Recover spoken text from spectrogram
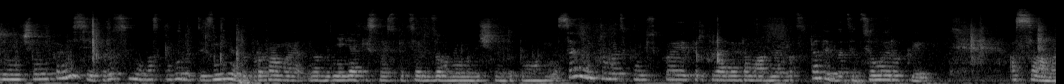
Шановні члени комісії, просимо вас погодити зміни до програми надання якісної спеціалізованої медичної допомоги населенню Кровецької міської територіальної громади на 25-27 роки. А саме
